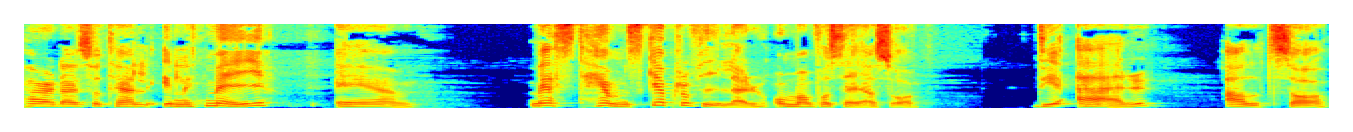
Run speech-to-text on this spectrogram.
Paradise Hotel, enligt mig, eh, mest hemska profiler, om man får säga så. Det är alltså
